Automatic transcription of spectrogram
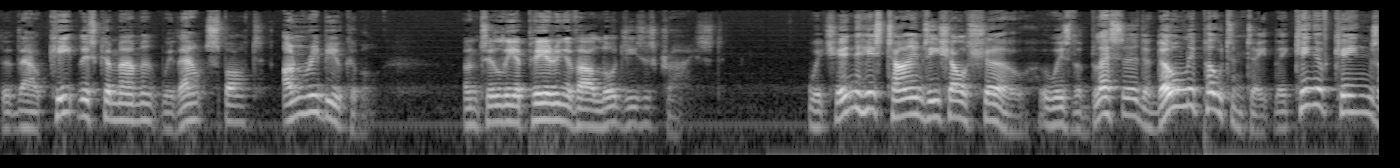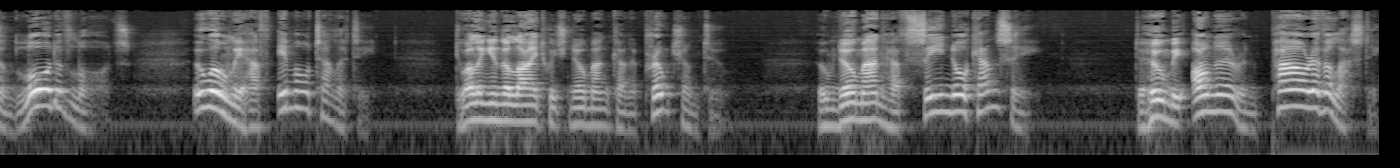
that thou keep this commandment without spot, unrebukable, until the appearing of our Lord Jesus Christ, which in his times he shall show, who is the blessed and only potentate, the King of kings and Lord of lords, who only hath immortality, dwelling in the light which no man can approach unto, whom no man hath seen nor can see, to whom be honour and power everlasting.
